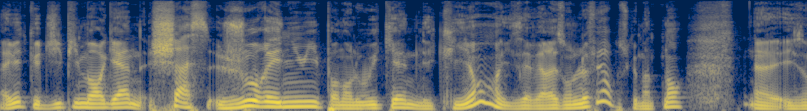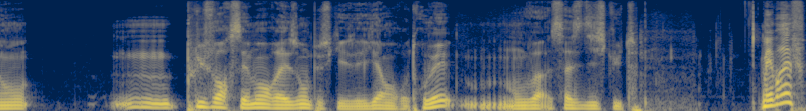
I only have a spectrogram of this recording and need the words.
à la que JP Morgan chasse jour et nuit pendant le week-end les clients, ils avaient raison de le faire, parce que maintenant, ils ont plus forcément raison, puisque les gars ont retrouvé, on va, ça se discute. Mais bref,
